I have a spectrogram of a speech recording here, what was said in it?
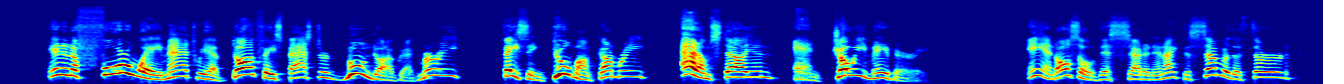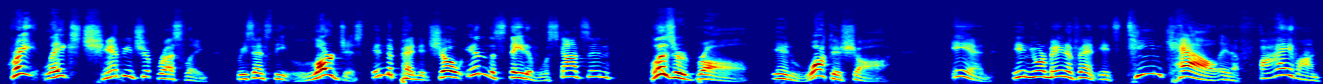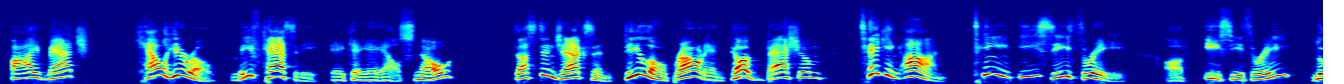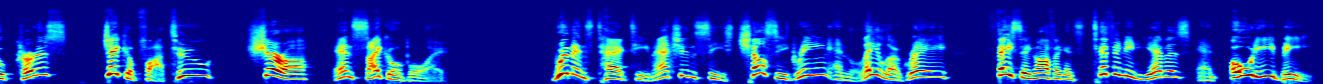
And in a four way match, we have Dogface Bastard Moondog Greg Murray facing Doom Montgomery, Adam Stallion, and Joey Mayberry. And also this Saturday night, December the 3rd, Great Lakes Championship Wrestling presents the largest independent show in the state of Wisconsin, Blizzard Brawl in Waukesha. And in your main event, it's Team Cal in a five on five match. Cal Hero, Leif Cassidy, aka Al Snow, Dustin Jackson, D'Lo Brown, and Doug Basham taking on Team EC3 of EC3, Luke Curtis, Jacob Fatu, Shura, and Psycho Boy. Women's tag team action sees Chelsea Green and Layla Gray facing off against Tiffany Nieves and ODB.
